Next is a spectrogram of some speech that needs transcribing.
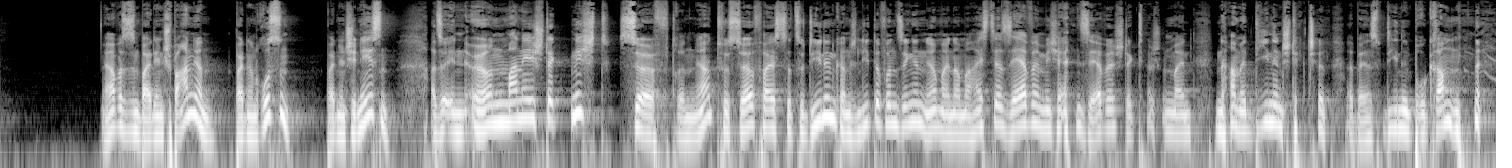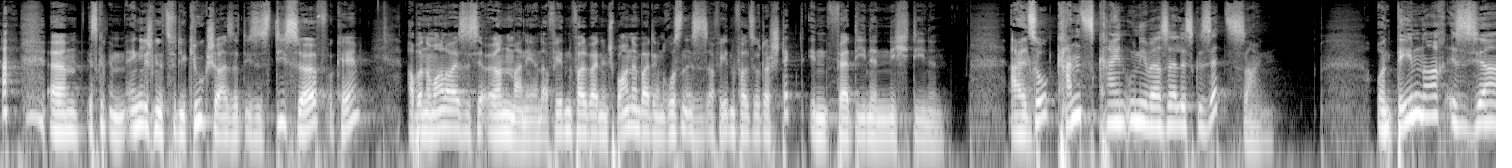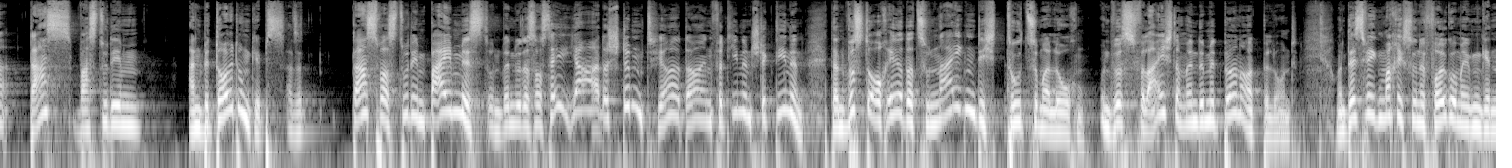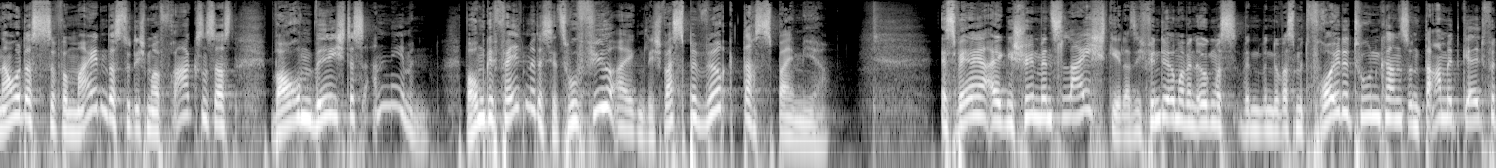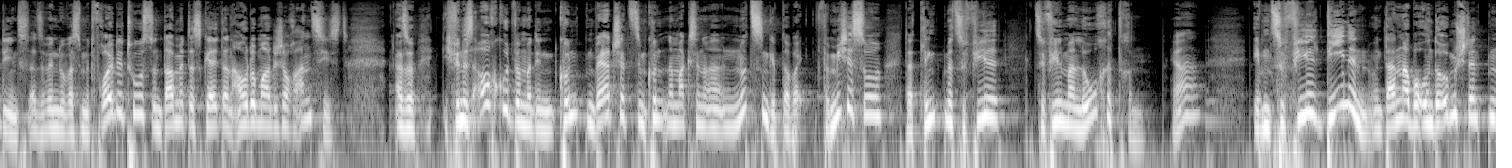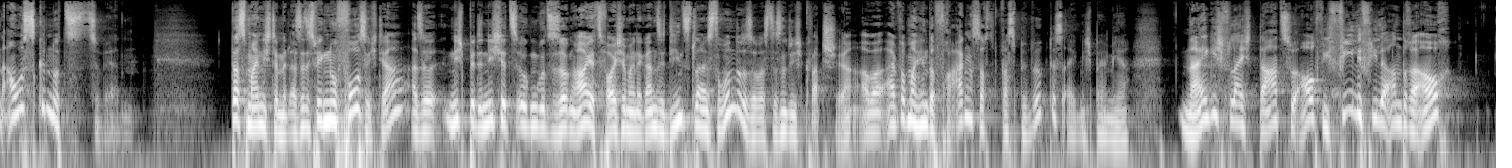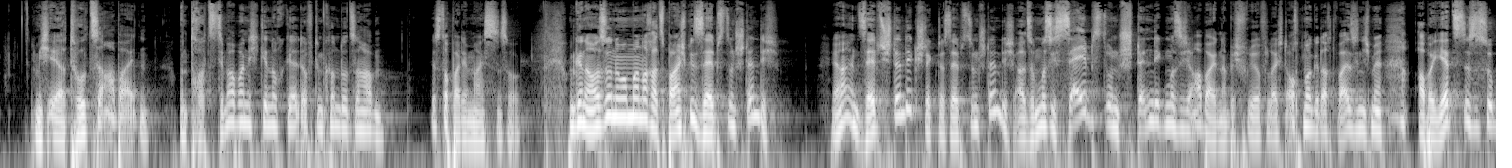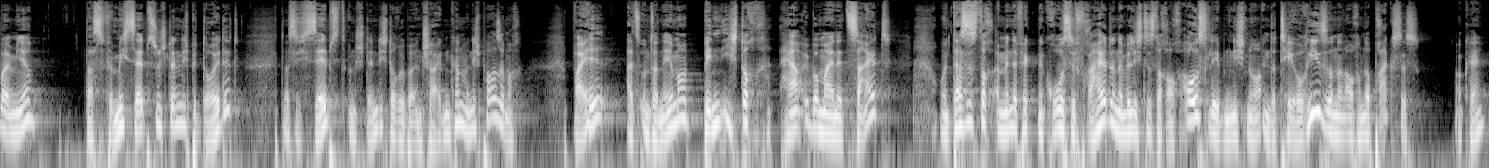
Ja, was ist denn bei den Spaniern, bei den Russen? Bei den Chinesen. Also in Earn Money steckt nicht Surf drin. Ja? To surf heißt ja zu dienen, kann ich ein Lied davon singen. Ja, mein Name heißt ja Serve, Michael Serve steckt ja schon, mein Name Dienen steckt schon, aber das Dienen-Programm. ähm, es gibt im Englischen jetzt für die Klugscheiße dieses Deserve, okay? Aber normalerweise ist ja Earn Money und auf jeden Fall bei den Spaniern, bei den Russen ist es auf jeden Fall so, da steckt in Verdienen, nicht dienen. Also kann es kein universelles Gesetz sein. Und demnach ist es ja das, was du dem an Bedeutung gibst. Also das, was du dem beimisst, und wenn du das sagst, hey, ja, das stimmt, ja, da in Verdienen steckt Dienen, dann wirst du auch eher dazu neigen, dich tot zu malochen und wirst vielleicht am Ende mit Burnout belohnt. Und deswegen mache ich so eine Folge, um eben genau das zu vermeiden, dass du dich mal fragst und sagst, warum will ich das annehmen? Warum gefällt mir das jetzt? Wofür eigentlich? Was bewirkt das bei mir? Es wäre ja eigentlich schön, wenn es leicht geht. Also ich finde ja immer, wenn irgendwas, wenn, wenn du was mit Freude tun kannst und damit Geld verdienst. Also wenn du was mit Freude tust und damit das Geld dann automatisch auch anziehst. Also ich finde es auch gut, wenn man den Kunden wertschätzt, dem Kunden einen maximalen Nutzen gibt. Aber für mich ist so, da klingt mir zu viel, zu viel Maloche drin. Ja, eben zu viel dienen und dann aber unter Umständen ausgenutzt zu werden. Das meine ich damit. Also deswegen nur Vorsicht, ja. Also nicht bitte nicht jetzt irgendwo zu sagen, ah, jetzt fahre ich ja meine ganze Dienstleistung runter oder sowas. Das ist natürlich Quatsch, ja. Aber einfach mal hinterfragen, sagt, was bewirkt das eigentlich bei mir? Neige ich vielleicht dazu auch, wie viele, viele andere auch, mich eher tot zu arbeiten und trotzdem aber nicht genug Geld auf dem Konto zu haben? Ist doch bei den meisten so. Und genauso nehmen wir mal noch als Beispiel selbst und ständig. Ja, in selbstständig steckt das selbst und ständig. Also muss ich selbst und ständig muss ich arbeiten. Habe ich früher vielleicht auch mal gedacht, weiß ich nicht mehr. Aber jetzt ist es so bei mir, das für mich selbstständig bedeutet, dass ich selbst und ständig darüber entscheiden kann, wenn ich Pause mache. Weil als Unternehmer bin ich doch Herr über meine Zeit und das ist doch im Endeffekt eine große Freiheit und dann will ich das doch auch ausleben, nicht nur in der Theorie, sondern auch in der Praxis. Okay?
